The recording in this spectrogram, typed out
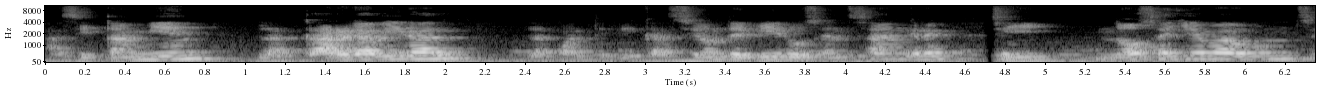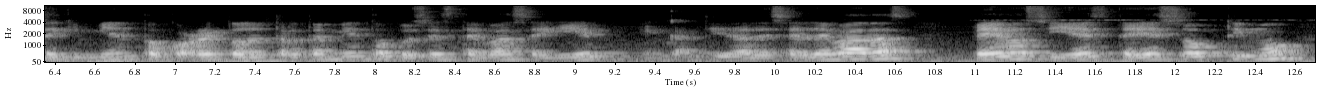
Así también la carga viral, la cuantificación de virus en sangre, si no se lleva un seguimiento correcto del tratamiento, pues este va a seguir en cantidades elevadas, pero si este es óptimo,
